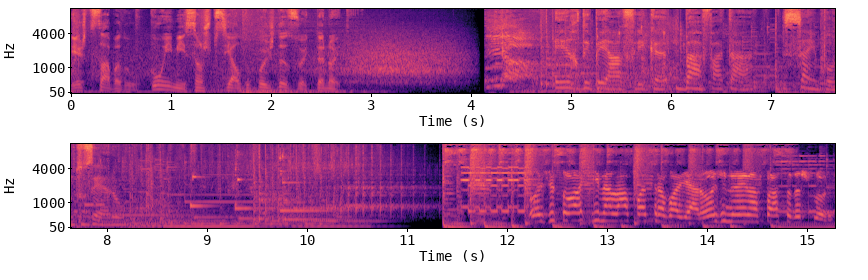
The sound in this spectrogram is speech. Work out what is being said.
Este sábado, com emissão especial depois das 8 da noite. RDP África Bafata 100.0 Hoje estou aqui na Lapa a trabalhar, hoje não é na Praça das Flores.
